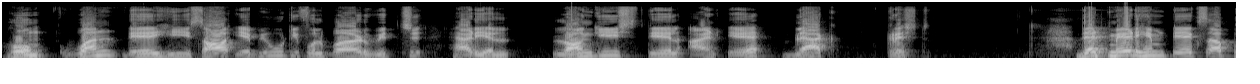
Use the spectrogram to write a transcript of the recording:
home. One day he saw a beautiful bird which had a longish tail and a black crest. That made him takes up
